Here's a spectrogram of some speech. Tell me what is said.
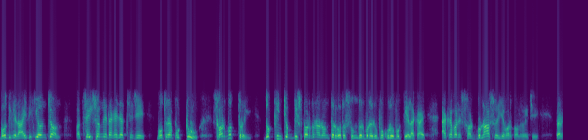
বা ওদিকে রায়দিঘি অঞ্চল বা সেই সঙ্গে দেখা যাচ্ছে যে মথুরাপুর টু সর্বত্রই দক্ষিণ চব্বিশ পরগনার অন্তর্গত সুন্দরবনের উপকূলবর্তী এলাকায় একেবারে সর্বনাশ হয়ে যাওয়ার কল হয়েছে। তার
